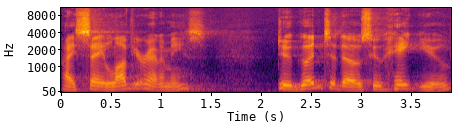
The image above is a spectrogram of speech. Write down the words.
I say, love your enemies, do good to those who hate you.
